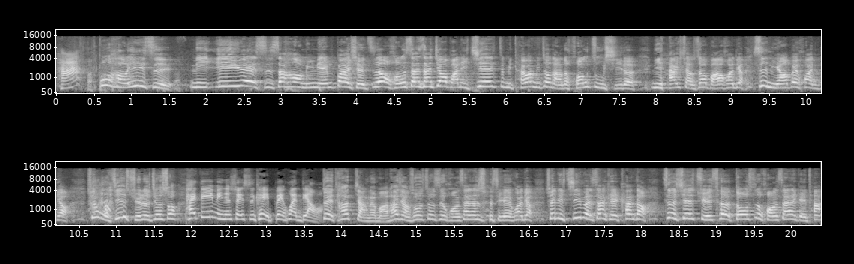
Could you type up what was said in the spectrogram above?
哈，不好意思，你一月十三号明年败选之后，黄珊珊就要把你接这台湾民众党的黄主席了，你还想说要把他换掉？是你要被换掉。所以我今天觉得就是说。”排第一名的随时可以被换掉哦。对他讲了嘛，他讲说就是黄珊珊随时可以换掉，所以你基本上可以看到这些决策都是黄珊珊给他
